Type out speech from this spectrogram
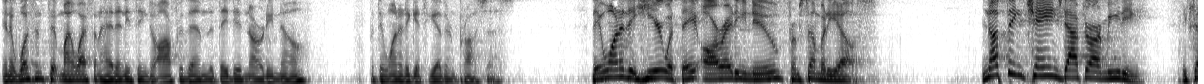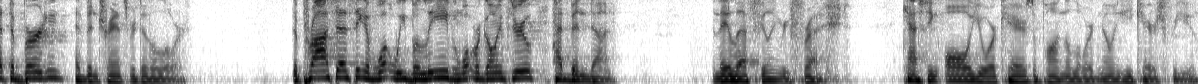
And it wasn't that my wife and I had anything to offer them that they didn't already know, but they wanted to get together and process. They wanted to hear what they already knew from somebody else. Nothing changed after our meeting except the burden had been transferred to the Lord. The processing of what we believe and what we're going through had been done. And they left feeling refreshed, casting all your cares upon the Lord, knowing He cares for you.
